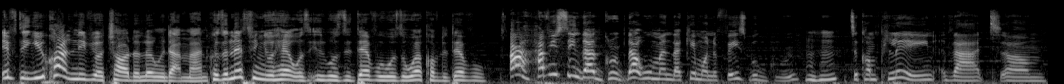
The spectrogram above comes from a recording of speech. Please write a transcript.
If the, you can't leave your child alone with that man, because the next thing you hear was it was the devil, it was the work of the devil. Ah, have you seen that group? That woman that came on the Facebook group Mm-hmm. to complain that um,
